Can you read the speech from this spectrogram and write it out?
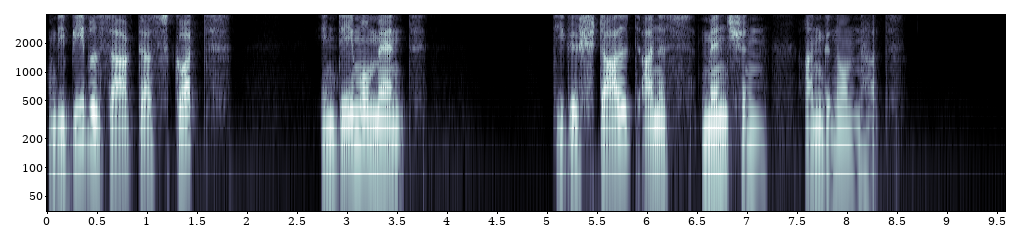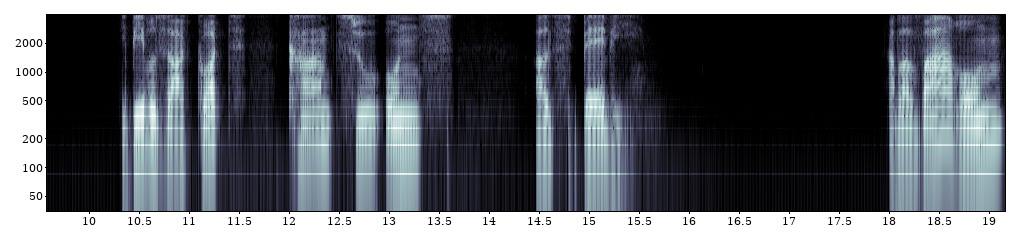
Und die Bibel sagt, dass Gott in dem Moment die Gestalt eines Menschen angenommen hat. Die Bibel sagt, Gott kam zu uns als Baby. Aber warum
